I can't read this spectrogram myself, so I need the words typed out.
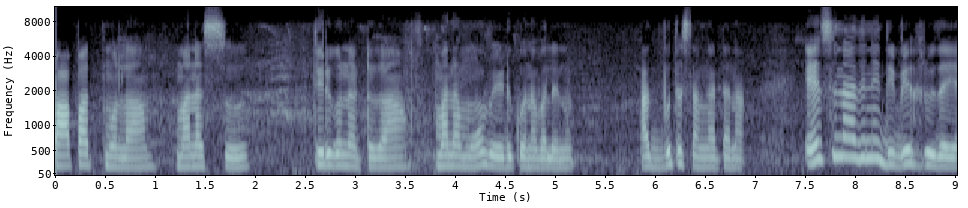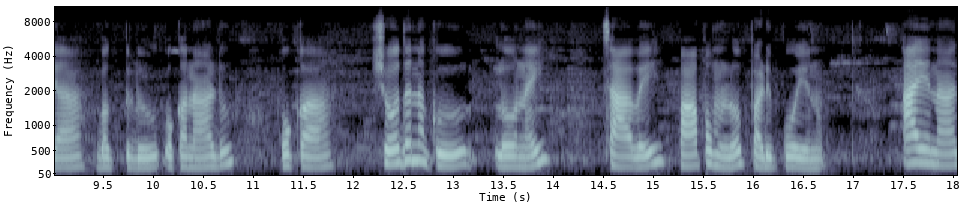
పాపాత్ముల మనస్సు తిరుగునట్టుగా మనము వేడుకొనవలెను. అద్భుత సంఘటన. యేసునాథుని దివ్యహృదయ భక్తుడు ఒకనాడు ఒక శోధనకు లోనై చావై పాపములో పడిపోయెను. ఆయన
